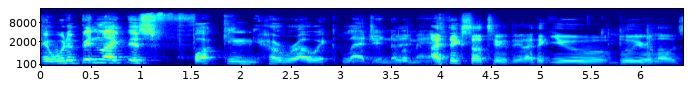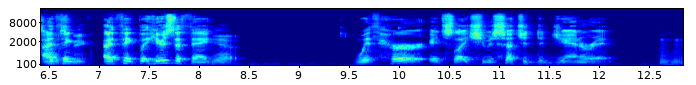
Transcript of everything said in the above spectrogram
it would have been like this fucking heroic legend of a man. I think so too, dude. I think you blew your load, so I to think, speak. I think, but here's the thing Yeah. With her, it's like she was such a degenerate hmm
